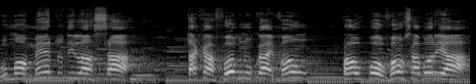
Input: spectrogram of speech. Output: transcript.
o momento de lançar Taca Fogo no Caivão para o povão saborear.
